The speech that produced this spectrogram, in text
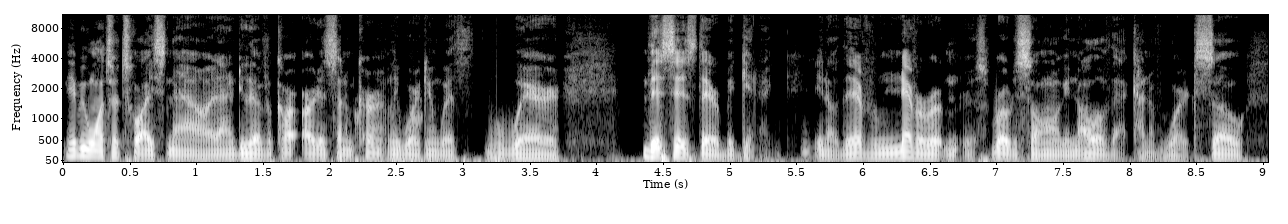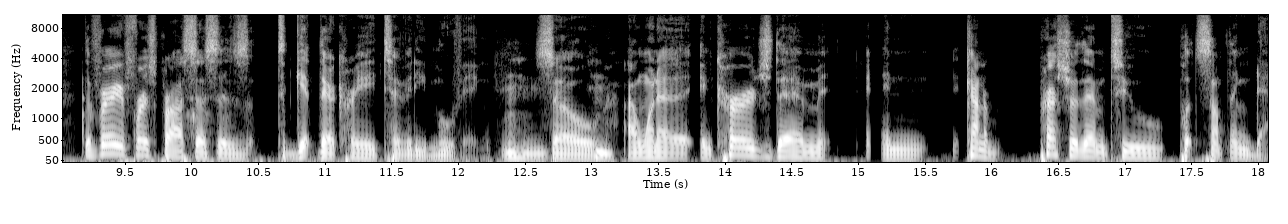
maybe once or twice now, and I do have a car- artist that I'm currently working with where this is their beginning. You know, they've never wrote, wrote a song and all of that kind of work. So the very first process is to get their creativity moving. Mm-hmm. So Hmm. I want to encourage them and kind of pressure them to put something down.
